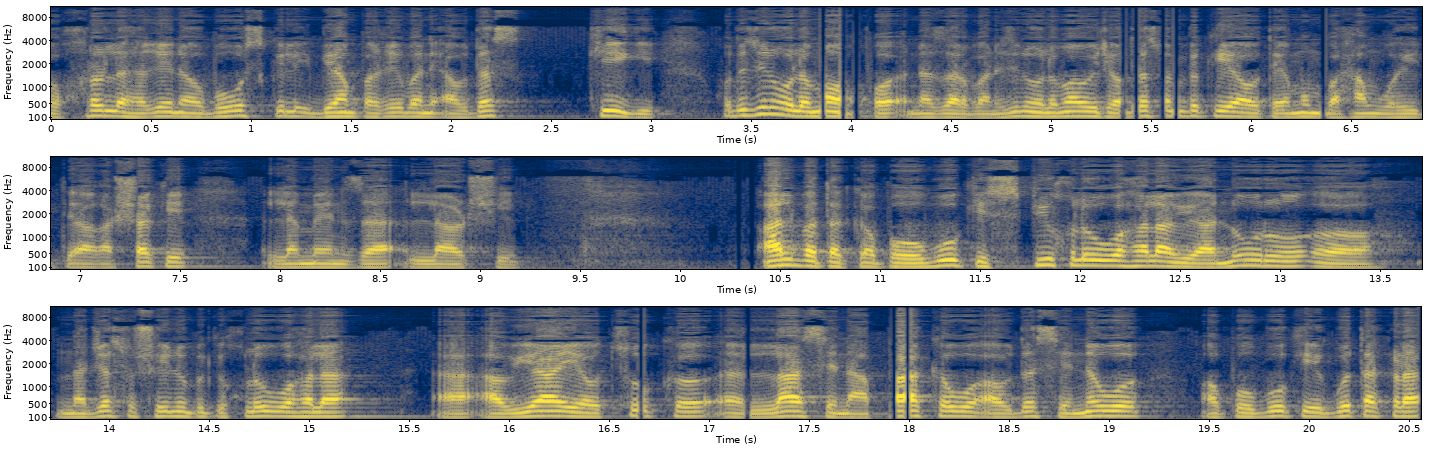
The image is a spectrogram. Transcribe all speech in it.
او خره له هغې نه اوبه وڅکلي بیا هم په هغې باندې اودس کیږي خو د ځینو علماو په نظر باندې ځینو علماو چې اودس هم کوي او تیمم به هم وهي ته هغه شک له منځه لاړ شي البته که په اوبو کې سپي خوله ووهله او یا نورو نجسو شیانو پکې خوله ووهله او یا یو څوک لاس یې ناپاکه و اودس یې نه و او په اوبو کې یې ګوته کړه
